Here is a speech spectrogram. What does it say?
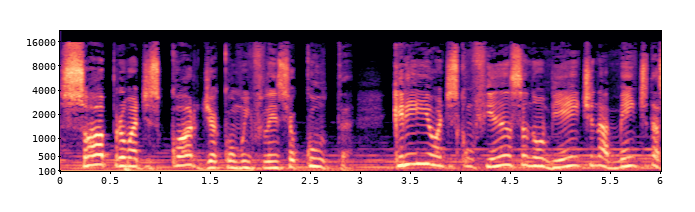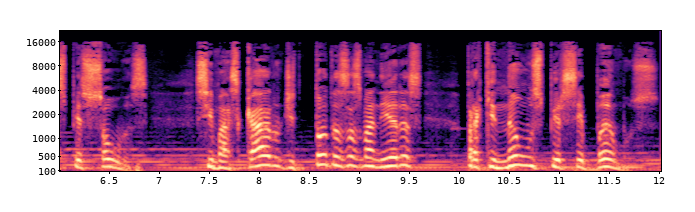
sopram a discórdia como influência oculta, criam a desconfiança no ambiente e na mente das pessoas, se mascaram de todas as maneiras para que não os percebamos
